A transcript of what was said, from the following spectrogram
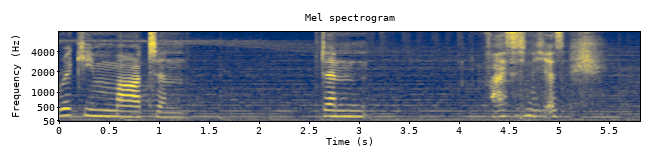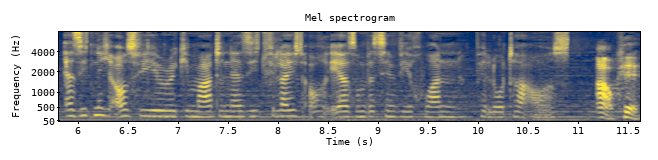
Ricky Martin. Denn, weiß ich nicht, es, er sieht nicht aus wie Ricky Martin. Er sieht vielleicht auch eher so ein bisschen wie Juan Pelota aus. Ah, okay.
